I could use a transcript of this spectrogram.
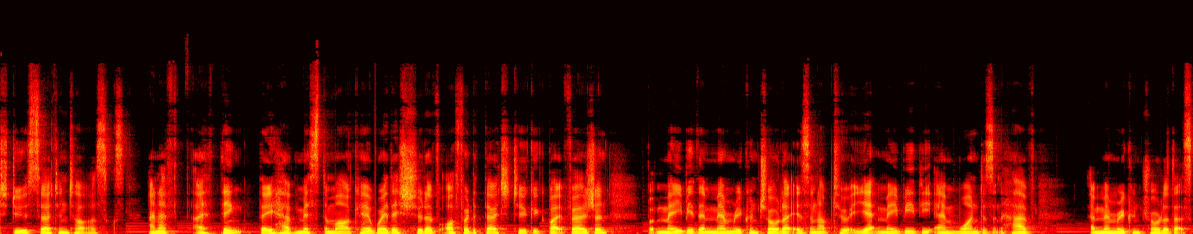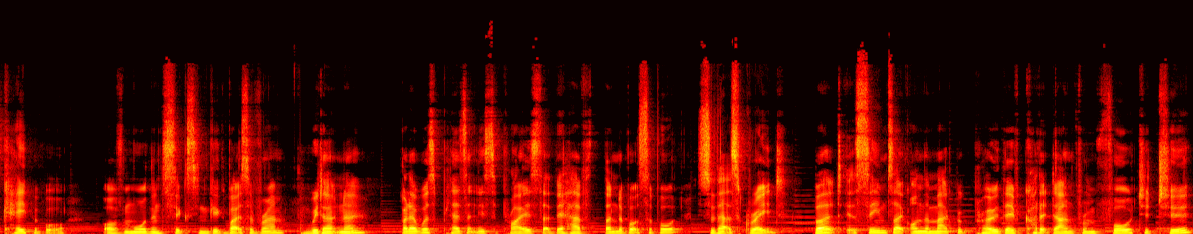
to do certain tasks. And I, I think they have missed the mark here where they should have offered a 32 gigabyte version, but maybe the memory controller isn't up to it yet. Maybe the M1 doesn't have a memory controller that's capable of more than 16 gigabytes of RAM. We don't know but I was pleasantly surprised that they have Thunderbolt support, so that's great. But it seems like on the MacBook Pro they've cut it down from 4 to 2,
